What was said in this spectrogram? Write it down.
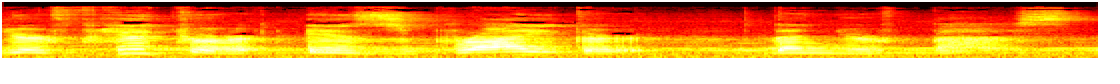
Your future is brighter than your past.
